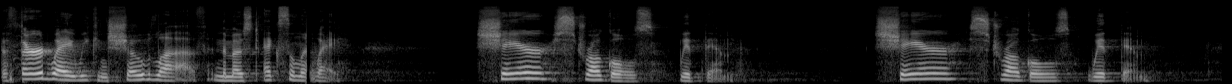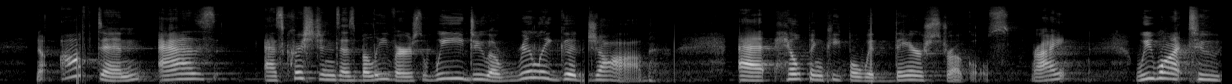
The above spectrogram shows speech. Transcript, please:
the third way we can show love in the most excellent way share struggles with them. Share struggles with them. Now, often as, as Christians, as believers, we do a really good job at helping people with their struggles, right? We want to,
